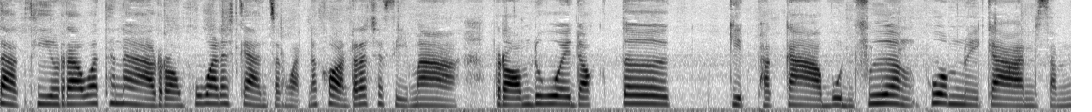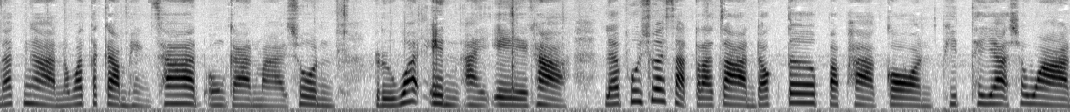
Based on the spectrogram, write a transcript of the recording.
ศักดิ์ธีรวัฒนารองผู้ว่าราชการจังหวัดนครราชสีมา พร้อมด้วย ดร กิจภกาบุญเฟื่อง ผู้อำนวยการสำนักงานนวัตกรรมแห่งชาติองค์การมหาชน หรือว่า NIA ค่ะ และผู้ช่วยศาสตราจารย์ ดรประภากร พิทยชวาน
